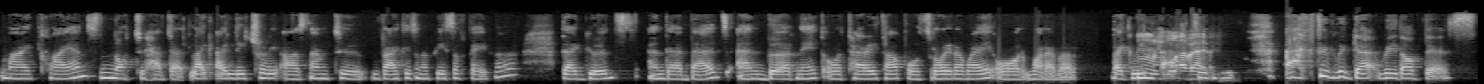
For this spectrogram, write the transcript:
my clients not to have that. Like I literally ask them to write it on a piece of paper, their goods and their bads, and burn it or tear it up or throw it away or whatever. Like we mm, actively, actively, get rid of this.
